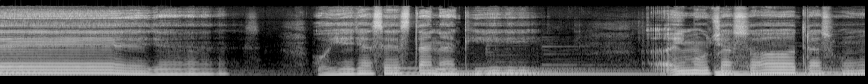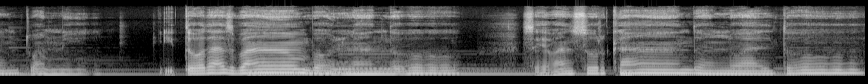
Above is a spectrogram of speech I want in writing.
Hoy ellas están aquí, hay muchas otras junto a mí y todas van volando, se van surcando en lo alto.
